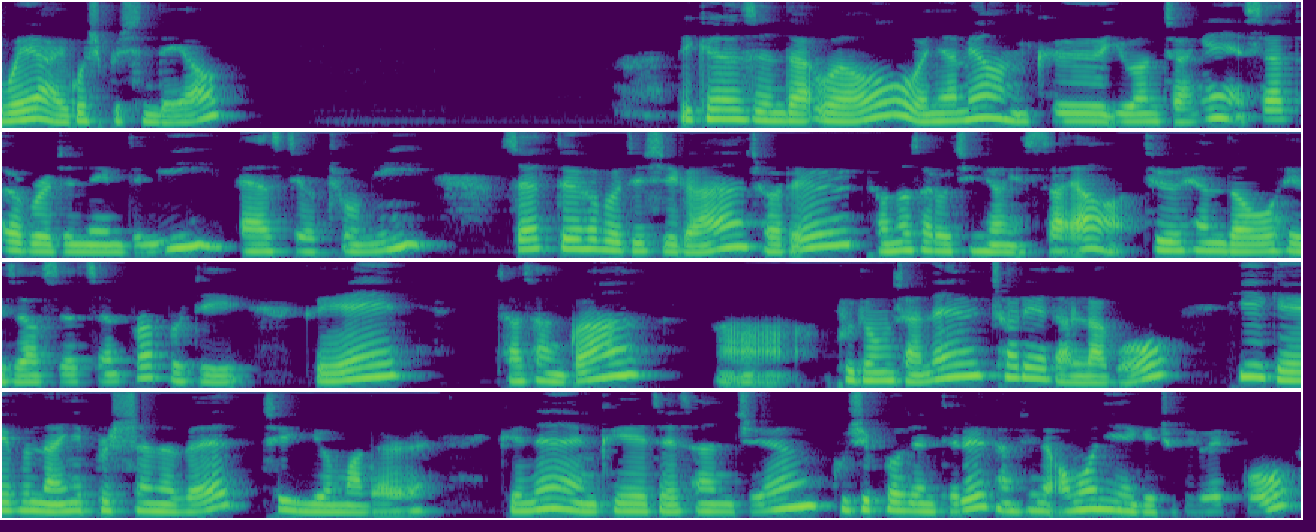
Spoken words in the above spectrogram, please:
왜 알고 싶으신데요? Because in that will, 왜냐면 그 유언장에 Seth Hubbard named me as Seth Hubbard 씨가 저를 변호사로 지명했어요. To handle his assets and property. 그의 자산과 어, 부동산을 처리해 달라고. He gave 90% of it to your mother. 그는 그의 재산 중 90%를 당신의 어머니에게 주기로 했고,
